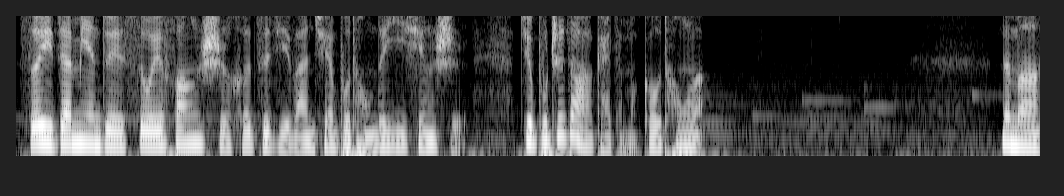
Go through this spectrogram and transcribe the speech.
所以在面对思维方式和自己完全不同的异性时，就不知道该怎么沟通了。那么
